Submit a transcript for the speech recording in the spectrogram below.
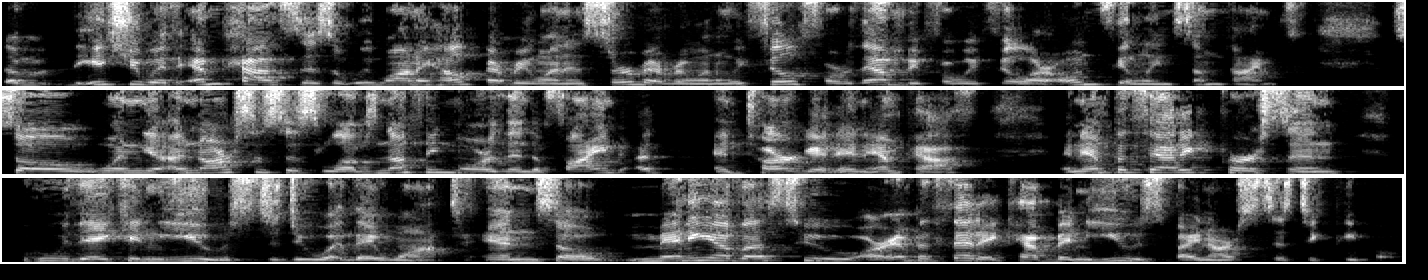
the, the issue with empaths is that we want to help everyone and serve everyone, and we feel for them before we feel our own feelings sometimes. So when a narcissist loves nothing more than to find a, and target an empath, an empathetic person who they can use to do what they want. And so many of us who are empathetic have been used by narcissistic people.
